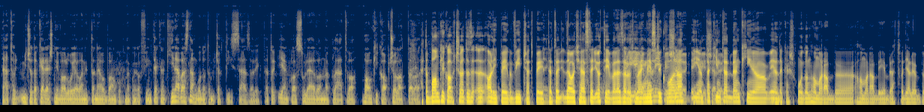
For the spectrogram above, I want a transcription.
tehát hogy micsoda keresni valója van itt a neobankoknak, meg a finteknek. Kínában ezt nem gondoltam, hogy csak 10 százalék. Tehát, hogy ilyen klasszul el vannak látva banki kapcsolattal. Hát a banki kapcsolat az Alipay, WeChat Pay, tehát, hogy, de hogyha ezt egy öt évvel ezelőtt igen, megnéztük lépés volna, előtt, ilyen tekintetben előtt. Kína érdekes módon hamarabb, hamarabb ébredt, vagy előbb,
